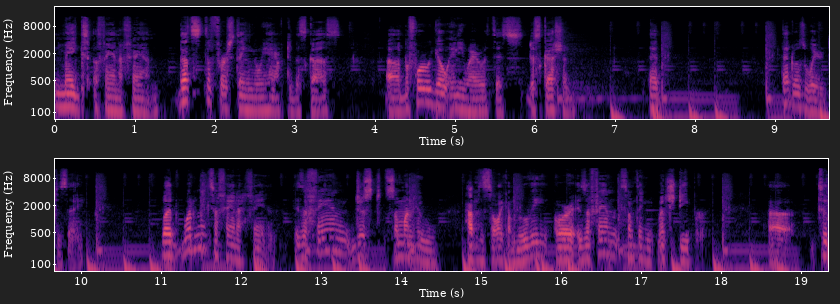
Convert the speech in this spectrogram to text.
makes a fan a fan? That's the first thing we have to discuss uh, before we go anywhere with this discussion. That that was weird to say, but what makes a fan a fan? Is a fan just someone who happens to like a movie, or is a fan something much deeper? Uh, to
